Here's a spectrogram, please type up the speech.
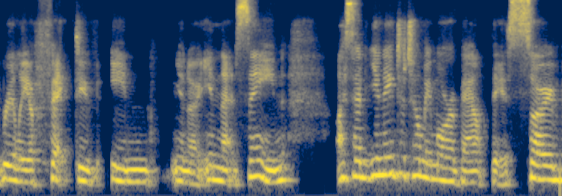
really effective in you know in that scene I said, You need to tell me more about this. So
